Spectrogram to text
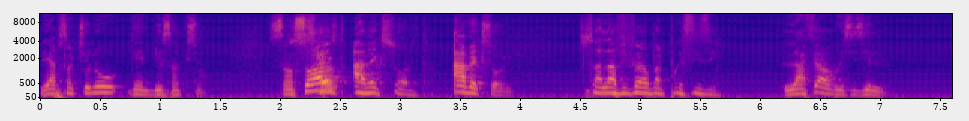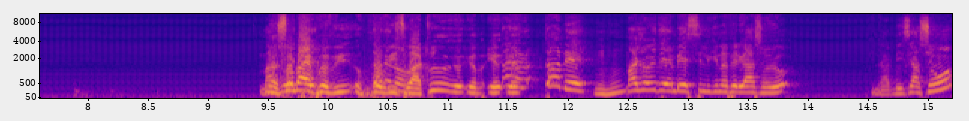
Les a sanctionné, il y a deux sanctions. Sans solde, Solde avec solde avec solde. ça la FIFA n'a pas de préciser L'affaire a précisé. Non, ça va prévu provisoire yo- Non, non, Attendez, Mhm. majorité imbécile qui est dans la fédération, yo, qui est dans l'administration,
